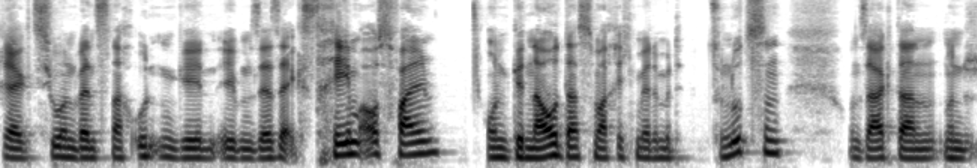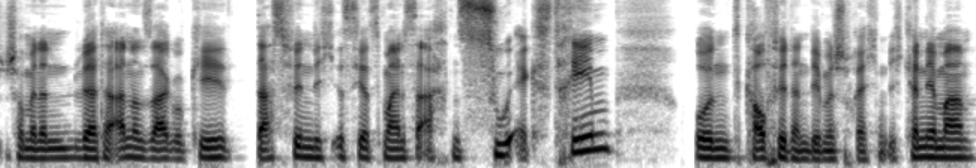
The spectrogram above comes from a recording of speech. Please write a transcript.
Reaktionen, wenn es nach unten geht, eben sehr, sehr extrem ausfallen. Und genau das mache ich mir damit zu nutzen und sage dann und schaue mir dann Werte an und sage, okay, das finde ich ist jetzt meines Erachtens zu extrem und kaufe dir dann dementsprechend. Ich kann dir mal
